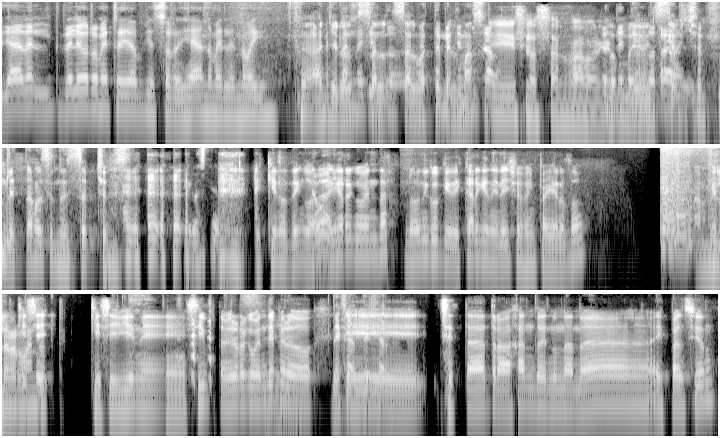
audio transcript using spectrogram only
Ya dale, dale otro mientras ya pienso, ya no me, no me Ángelo, metiendo- sal, salva me este pelmazo. Sí, eso salva. Los. Le estamos haciendo Inception. Es que no tengo Ya nada voy. que recomendar. Lo único que descarguen el Age of Empires 2. También lo Que se, recomiendo. Que se viene. Sí, también lo recomendé, Sí. pero Deja, deja. eh, se está trabajando en una nueva expansión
